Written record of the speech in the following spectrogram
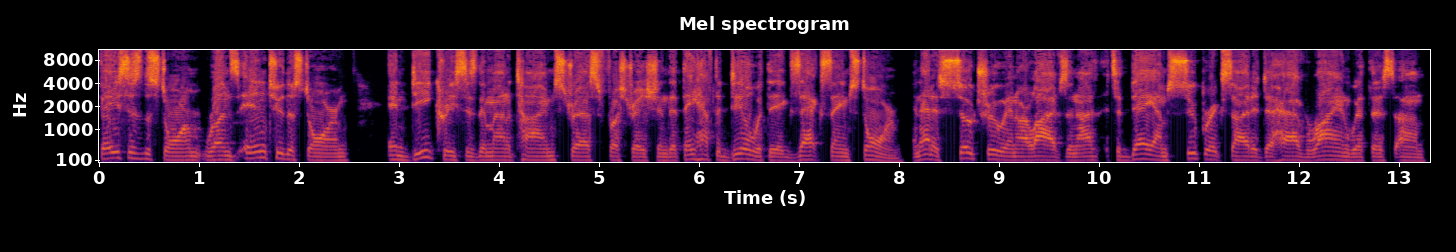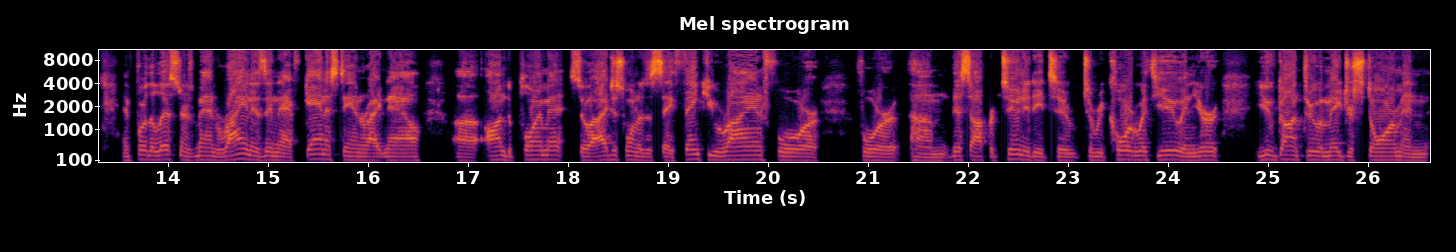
faces the storm, runs into the storm, and decreases the amount of time, stress, frustration that they have to deal with the exact same storm. And that is so true in our lives. And I, today I'm super excited to have Ryan with us. Um, and for the listeners, man, Ryan is in Afghanistan right now uh, on deployment. So I just wanted to say thank you, Ryan, for for um, this opportunity to to record with you. And you're you've gone through a major storm and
